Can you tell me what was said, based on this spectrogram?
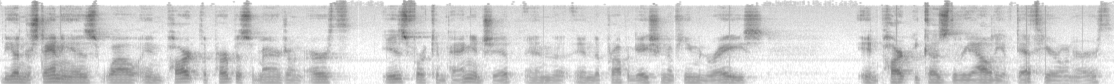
The understanding is, while in part the purpose of marriage on earth is for companionship and the and the propagation of human race, in part because the reality of death here on earth,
